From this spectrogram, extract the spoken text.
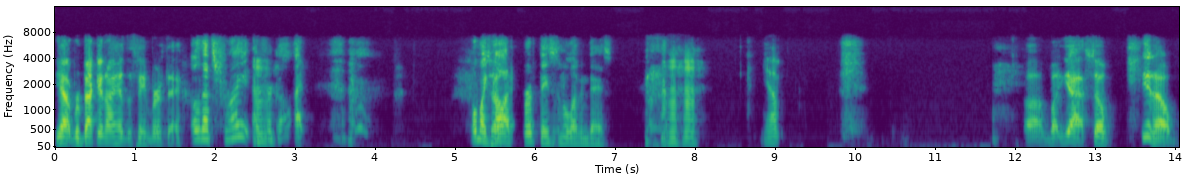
Yeah, Rebecca and I had the same birthday. Oh, that's right. I Mm. forgot. oh my So- god, birthday's in 11 days. Mhm. Yep. Um, but yeah, so you know,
